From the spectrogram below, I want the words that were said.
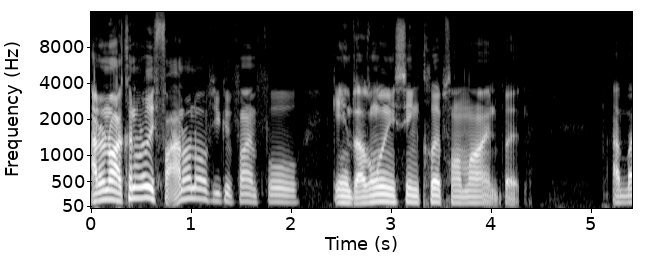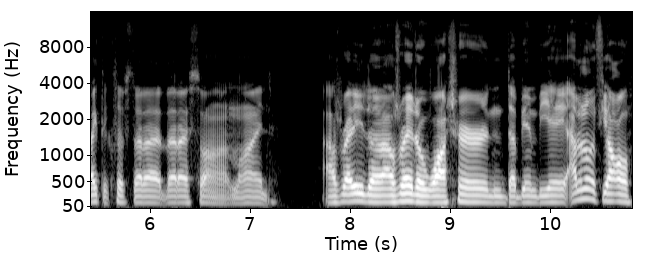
I don't know. I couldn't really find. I don't know if you could find full games. I was only seeing clips online, but I like the clips that I that I saw online. I was ready to I was ready to watch her in WNBA. I don't know if y'all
